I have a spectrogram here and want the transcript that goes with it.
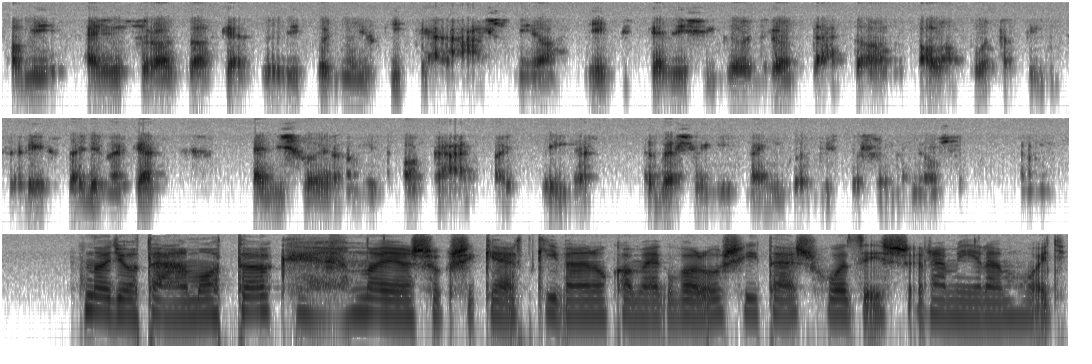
ami először azzal kezdődik, hogy mondjuk ki kell ásni a építkezési gödröt, tehát az alapot, a pincerész egyebeket. Ez is olyan, amit akár majd cég ebbe segít nekünk, biztos, hogy nagyon sok Nagyot álmodtak, nagyon sok sikert kívánok a megvalósításhoz, és remélem, hogy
